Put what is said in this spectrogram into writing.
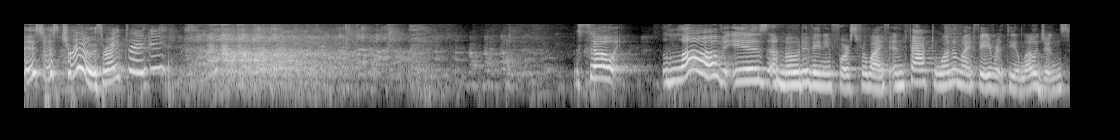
it's just truth, right, Frankie? so, love is a motivating force for life. In fact, one of my favorite theologians,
